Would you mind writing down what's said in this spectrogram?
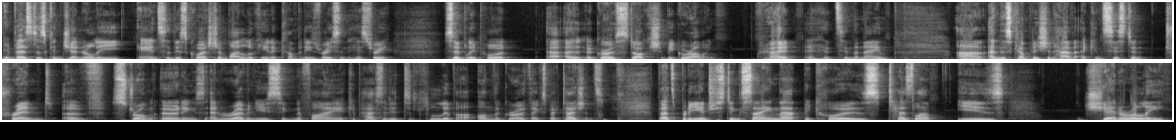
Investors can generally answer this question by looking at a company's recent history. Simply put, a, a growth stock should be growing, right? It's in the name. Uh, and this company should have a consistent trend of strong earnings and revenue, signifying a capacity to deliver on the growth expectations. That's pretty interesting saying that because Tesla is generally,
